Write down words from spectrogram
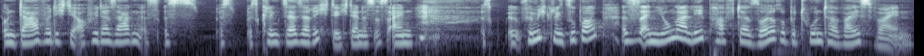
Und da würde ich dir auch wieder sagen, es, es, es, es klingt sehr, sehr richtig, denn es ist ein, es, für mich klingt super, es ist ein junger, lebhafter, säurebetonter Weißwein.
